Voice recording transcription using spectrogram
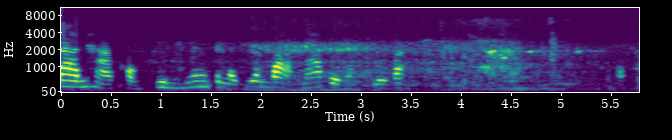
การหาของกินเนี่ยเป็นอะไรที่ลำบากมากเลยนะรู้ป่ะโอเค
